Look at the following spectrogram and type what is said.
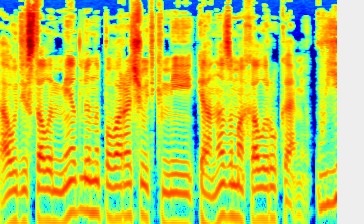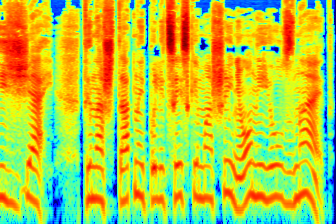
Ауди стала медленно поворачивать к Мии, и она замахала руками. «Уезжай! Ты на штатной полицейской машине, он ее узнает!»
